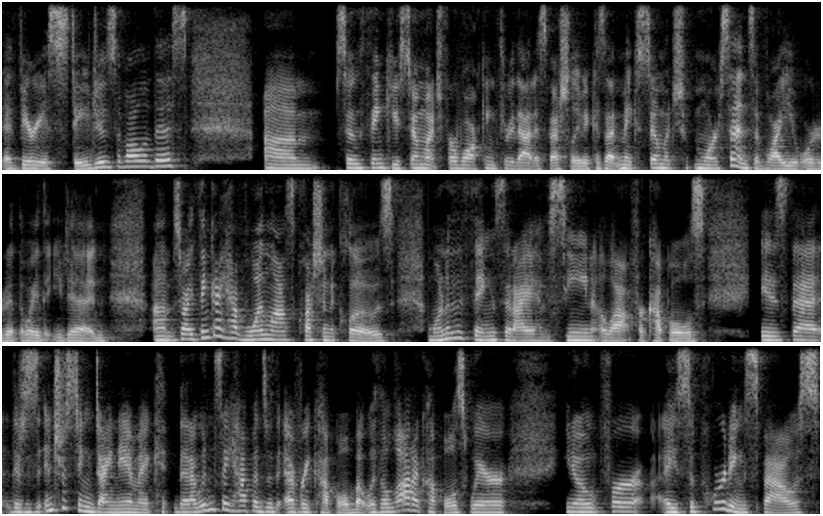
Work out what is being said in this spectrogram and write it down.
at various stages of all of this. Um, so thank you so much for walking through that, especially because that makes so much more sense of why you ordered it the way that you did. Um, so I think I have one last question to close. One of the things that I have seen a lot for couples is that there's this interesting dynamic that I wouldn't say happens with every couple, but with a lot of couples where you know, for a supporting spouse,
